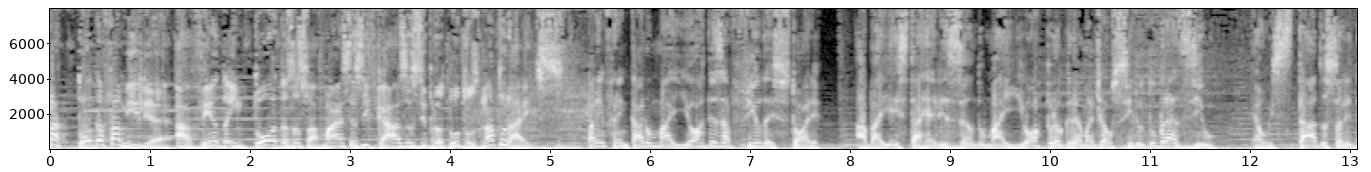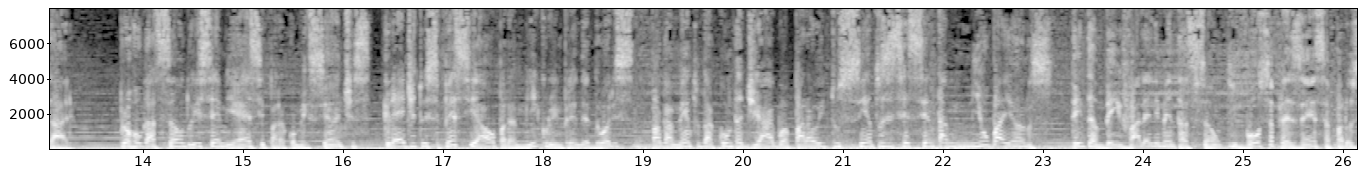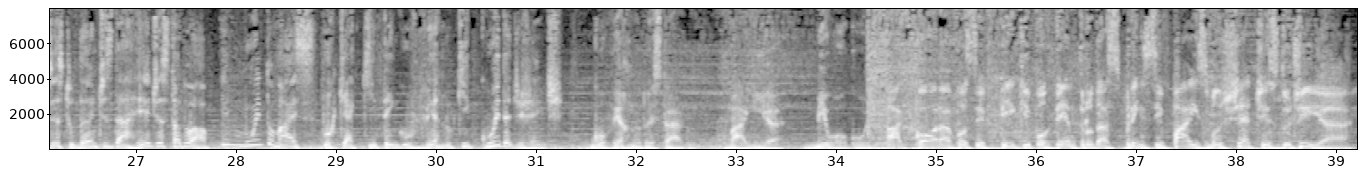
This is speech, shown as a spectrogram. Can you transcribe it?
para toda a família. À venda em todas as farmácias e casas de produtos naturais. Para enfrentar o maior desafio da história, a Bahia está realizando o maior programa de auxílio do Brasil. É o Estado Solidário prorrogação do ICMS para comerciantes, crédito especial para microempreendedores, pagamento da conta de água para 860 mil baianos. Tem também vale alimentação e bolsa presença para os estudantes da rede estadual. E muito mais, porque aqui tem governo que cuida de gente. Governo do Estado. Bahia. Meu orgulho. Agora você fique por dentro das principais manchetes do dia.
